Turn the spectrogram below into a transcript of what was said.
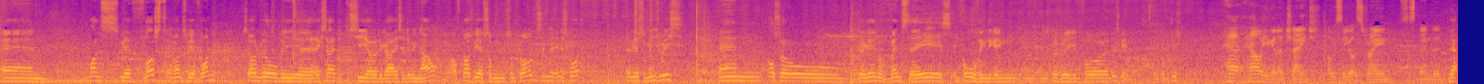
And once we have lost and once we have won, so it will be uh, excited to see how the guys are doing now. Of course, we have some some problems in the in the squad. We have some injuries. And also, the game of Wednesday is involving the game in, in preparation for this game, for the competition. how, how are you going to change? Obviously, you got Strain, suspended. Yeah.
